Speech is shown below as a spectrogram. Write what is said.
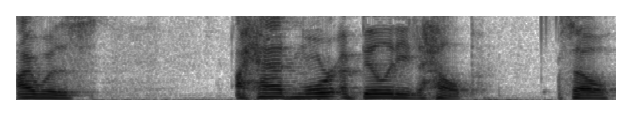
I was, I had more ability to help. So,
